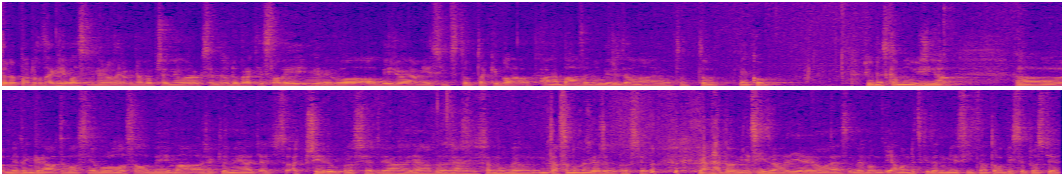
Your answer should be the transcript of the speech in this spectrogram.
to dopadlo tak, že vlastně minulý rok nebo před minulý rok jsem měl do Bratislavy, mm. kdy mi volal Albi, že já měsíc, to taky byla anabáze neuvěřitelná. Jo. To, to jako, že dneska Miloš Žíha uh, mě tenkrát vlastně volal s Albím a, a řekli mi, ať, ať, ať přijedu prostě. Mm. Já, já, byl, já, jsem byl, já jsem to nevěřil prostě. Já nebyl měsíc na ledě, jo, já, jsem, já, mám, já mám vždycky ten měsíc na to, abych si prostě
